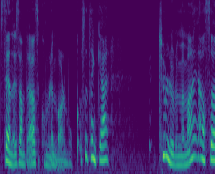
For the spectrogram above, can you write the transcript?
senere i samtalen, ja, så kommer det en barnebok. Og så tenker jeg, tuller du med meg? Altså,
